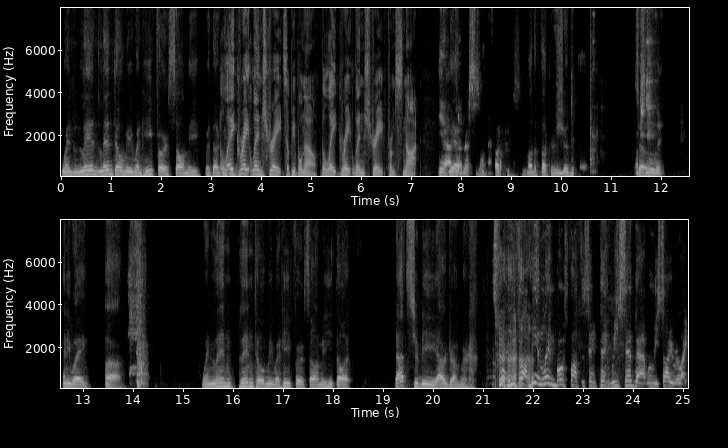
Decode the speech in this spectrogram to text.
when Lynn Lynn told me when he first saw me with ugly The late great Lynn Strait, so people know. The late great Lynn Strait from Snot. yeah, Yeah. God rest his soul. motherfuckers, motherfuckers Mm. should know. So- Absolutely. anyway, uh, when Lynn Lynn told me when he first saw me, he thought that should be our drummer. That's what we thought. Me and Lynn both thought the same thing. We said that when we saw you. We're like,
